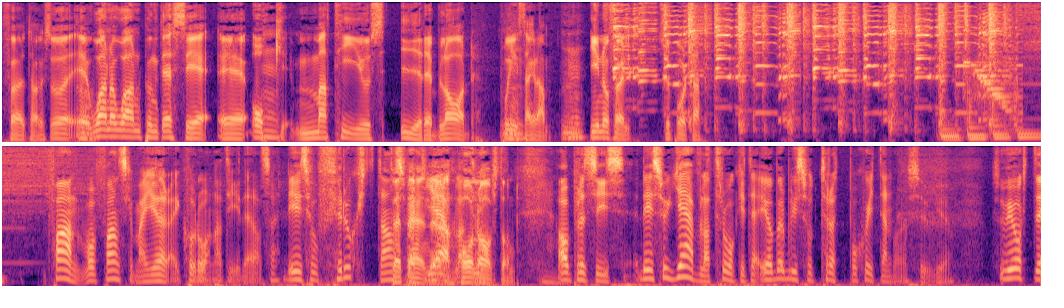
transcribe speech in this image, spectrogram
företag. Så eh, Ja. oneone.se eh, och Matteus Ireblad på Mm. Instagram. Mm. In och följ, supporta. Fan, vad fan ska man göra i coronatider alltså? Det är så Tvätta fruktansvärt händerna, jävla håll tråkigt. avstånd. Ja precis, det är så jävla tråkigt. Jag börjar bli så trött på skiten. Bara suger Så vi åkte,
